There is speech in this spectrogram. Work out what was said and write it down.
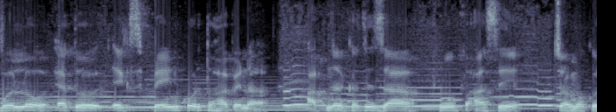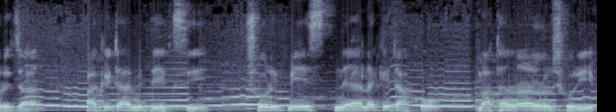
বলল, এত এক্সপ্লেন করতে হবে না। আপনার কাছে যা প্রুফ আছে জমা করে যান। বাকিটা আমি দেখছি। শরীফ, মিস নেহানাকে ডাকো। মাথা নাড়ালো শরীফ।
